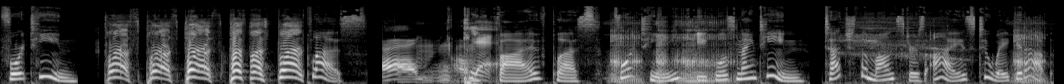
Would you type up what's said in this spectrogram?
14, Plus, plus, plus, plus, plus, plus. plus. Um, 5 plus 14 equals 19. Touch the monster's eyes to wake it up.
